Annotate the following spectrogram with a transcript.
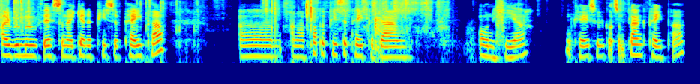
I remove this and I get a piece of paper, um, and I pop a piece of paper down on here Okay, so we've got some blank paper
